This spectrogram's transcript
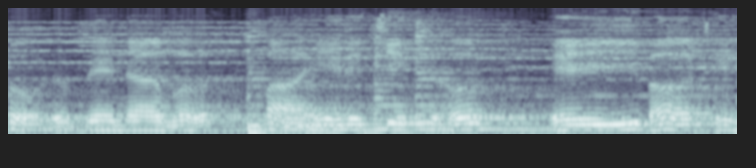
পড়বে না পায়ের চিহ্ন এই মাঠে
